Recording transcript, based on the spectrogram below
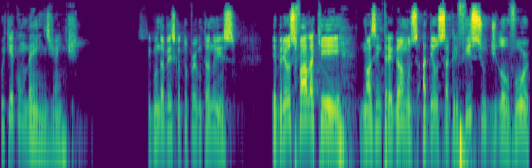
Por que com bens, gente? Segunda vez que eu estou perguntando isso. Hebreus fala que nós entregamos a Deus sacrifício de louvor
